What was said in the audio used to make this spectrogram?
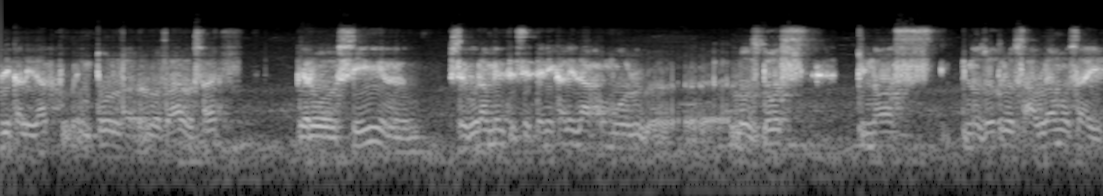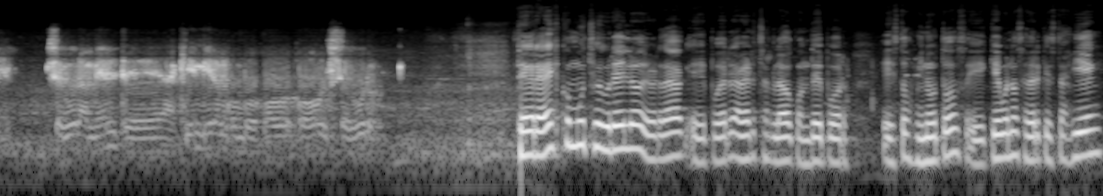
de calidad en todos los lados, ¿sabes? Pero sí, seguramente se tiene calidad como uh, los dos que, nos, que nosotros hablamos ahí. Seguramente aquí miran como ojos seguro. Te agradezco mucho, Eurelo, de verdad, eh, poder haber charlado con por estos minutos. Eh, qué bueno saber que estás bien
